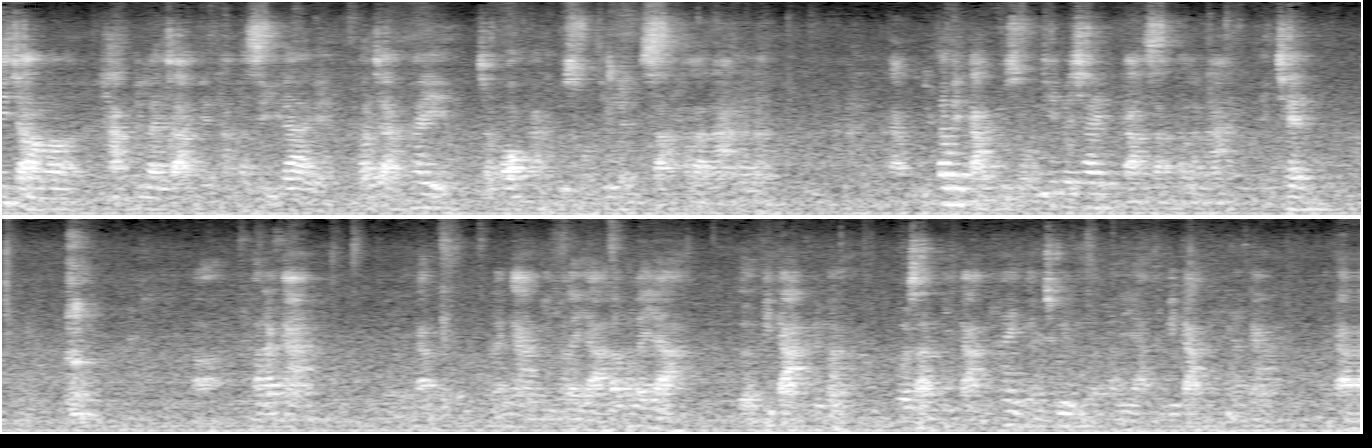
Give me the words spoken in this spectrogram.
ที่จะมาหักเป็นรายจ่ายในทางภาษีได้เนี่ยก็จะให้เฉพาะการกุศลที่เป็นสาธารณะเท่านั้นนะครับถ้าเป็นการกุศลที่ไม่ใช่การสาธารณะอย่างเช่นพนักงานนะครับพนักงานมีภรรยาแล้วภรรยาเกิดพิการขึ้นมาบริษัทพิการให้เงินช่วยเหลือภรรยาที่พิการพนักงานนะครับ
